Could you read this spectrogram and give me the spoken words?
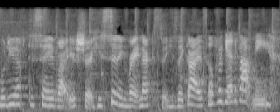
What do you have to say about your shirt? He's sitting right next to it. He's like, guys, don't forget about me.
